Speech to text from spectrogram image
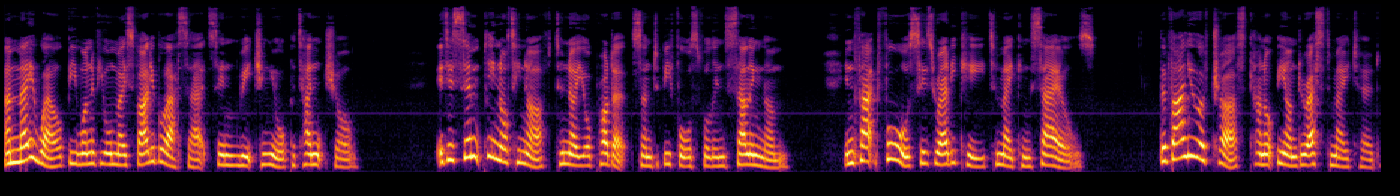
and may well be one of your most valuable assets in reaching your potential. It is simply not enough to know your products and to be forceful in selling them. In fact, force is rarely key to making sales. The value of trust cannot be underestimated.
